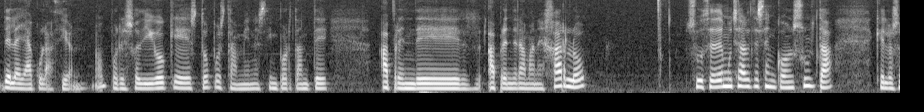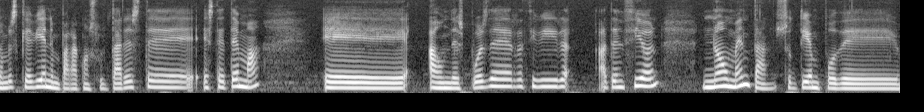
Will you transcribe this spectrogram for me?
de la eyaculación. ¿no? Por eso digo que esto pues también es importante aprender, aprender a manejarlo. Sucede muchas veces en consulta que los hombres que vienen para consultar este, este tema, eh, aun después de recibir atención, no aumentan su tiempo de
